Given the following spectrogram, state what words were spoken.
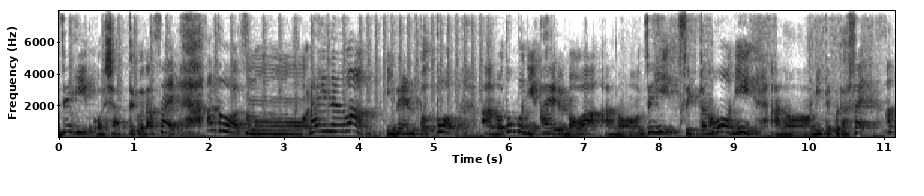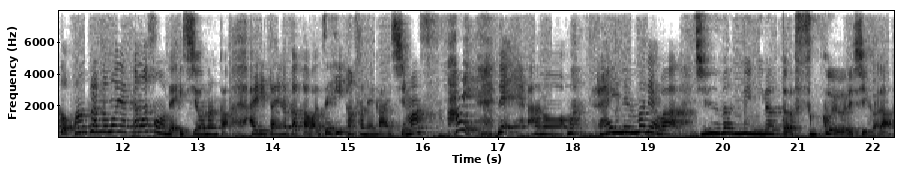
ぜひおっしゃってください。あとはその来年はイベントとあのどこに会えるのはあのぜひ Twitter の方に、あの見てください。あと、ファンクラブもやってますので、一応なんか入りたいの方はぜひお願いします。はい。で、あのま、来年までは10万人になったらすっごい嬉しいから、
